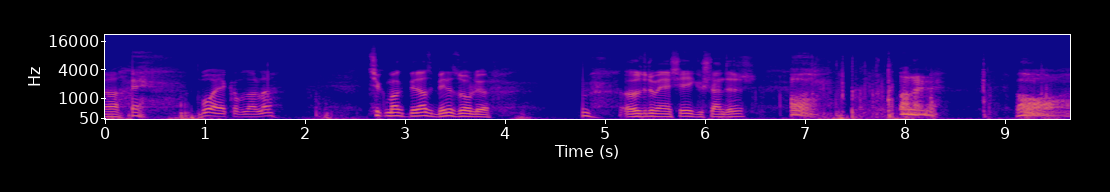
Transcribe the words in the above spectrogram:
Ah, bu ayakkabılarla çıkmak biraz beni zorluyor. Öldürmeyen şeyi güçlendirir. Oh, ananı. Oh.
